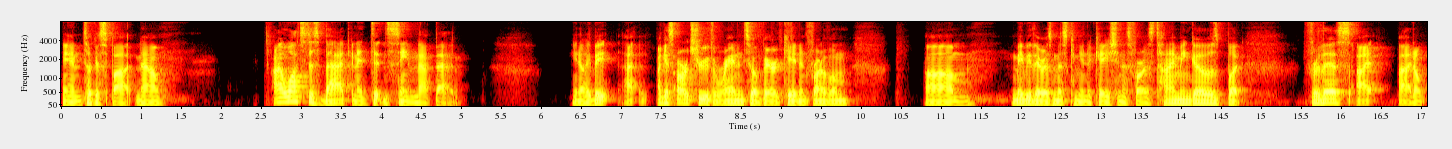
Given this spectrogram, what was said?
and took a spot. Now, I watched this back, and it didn't seem that bad. You know, he ba- I, I guess R-Truth ran into a barricade in front of him. Um, maybe there was miscommunication as far as timing goes, but for this, I I don't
